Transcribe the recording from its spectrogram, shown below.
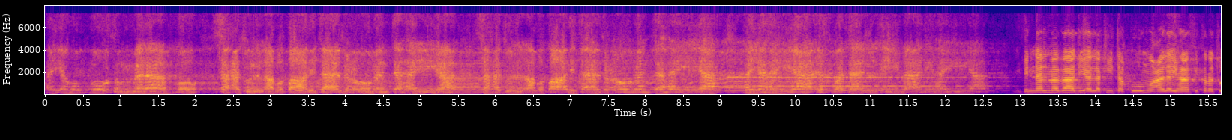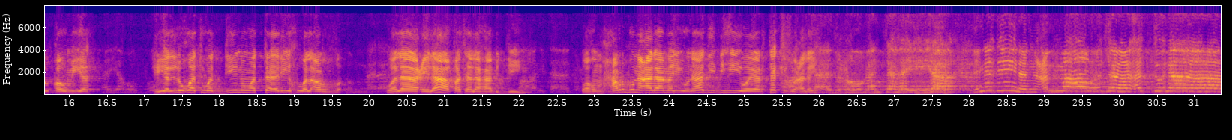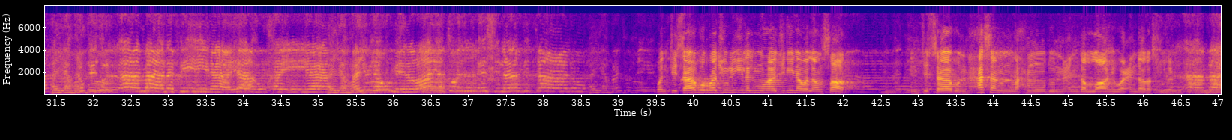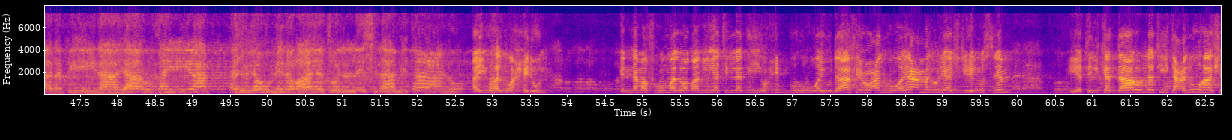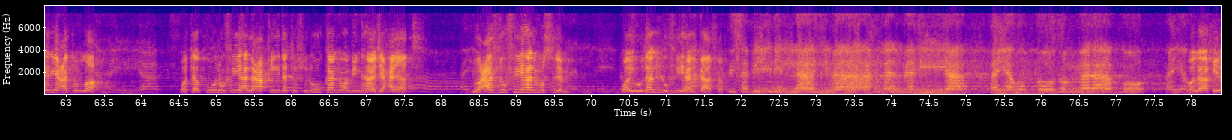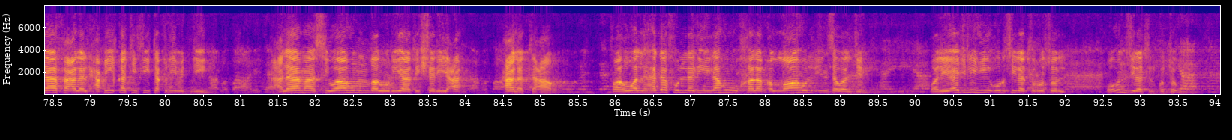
هيا هبوا ثم لبوا ساحة الأبطال تدعو من تهيأ. ساحة الأبطال تدعو من تهيأ. هيا هيا إخوة الإيمان هيا. إن المبادئ التي تقوم عليها فكرة القومية هي اللغة والدين والتأريخ والأرض ولا علاقة لها بالدين. وهم حرب على من ينادي به ويرتكز عليه. تدعو من تهيا إن دينا عما أرجاء الدنا يوقظ الآمال فينا يا أخيا أي يوم راية الإسلام تعلو وانتساب الرجل إلى المهاجرين والأنصار. انتساب حسن محمود عند الله وعند رسوله. الآمال فينا يا أخيا أي يوم راية الإسلام تعلو. أيها الموحدون إن مفهوم الوطنية الذي يحبه ويدافع عنه ويعمل لأجله المسلم هي تلك الدار التي تعلوها شريعة الله وتكون فيها العقيدة سلوكا ومنهاج حياة يعز فيها المسلم ويذل فيها الكافر. في سبيل الله ما أحلى المنية هيا هبوا ثم لبوا هيا ولا خلاف على الحقيقة في تقديم الدين على ما سواه من ضروريات الشريعة حال التعارض. فهو الهدف الذي له خلق الله الإنس والجن ولأجله أرسلت الرسل وأنزلت الكتب.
